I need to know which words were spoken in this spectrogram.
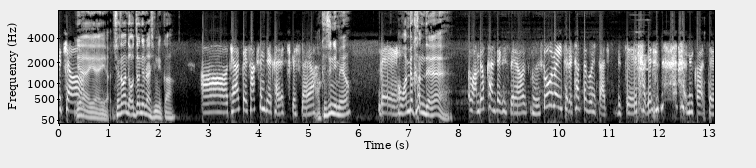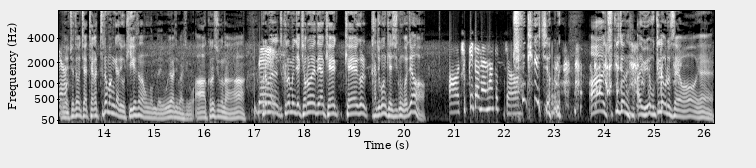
그쵸? 예, 예, 예. 죄송한데 어떤 일을 하십니까? 어, 대학교에서 학생들 가르치고 있어요. 아, 교수님이에요? 네. 아, 완벽한데. 완벽한데 글쎄요. 그 soulmate를 찾다 보니까 아직 늦게 가게 되는 것 같아요. 예, 죄송해요. 제가, 제가 트림한 게 아니고 기계에서 나온 겁니다. 오해하지 마시고. 아, 그러시구나. 네. 그러면, 그러면 이제 결혼에 대한 계획, 계획을 가지고는 계시는 거죠? 어, 죽기 전엔 하겠죠. 죽기 전에. 아, 죽기 전에. 아, 왜 웃기려고 그러세요? 예.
